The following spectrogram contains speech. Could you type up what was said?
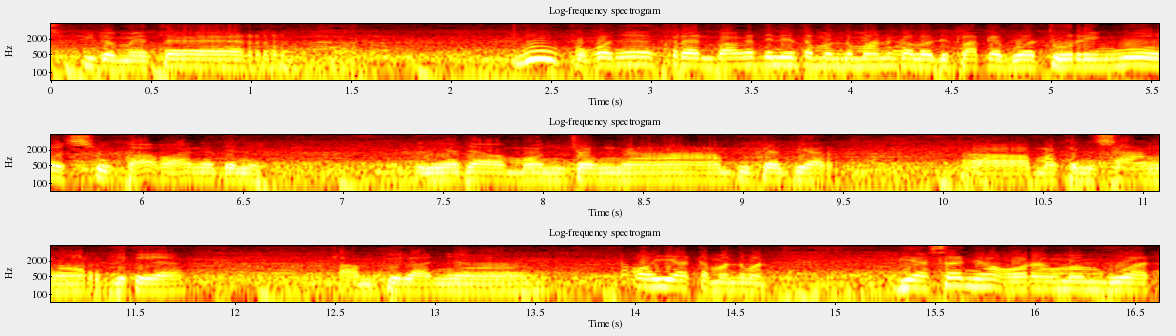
speedometer. Uh pokoknya keren banget ini teman-teman kalau dipakai buat touring. Wow suka banget ini. Ini ada moncongnya biar biar uh, makin sangar gitu ya tampilannya. Oh iya teman-teman. Biasanya orang membuat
